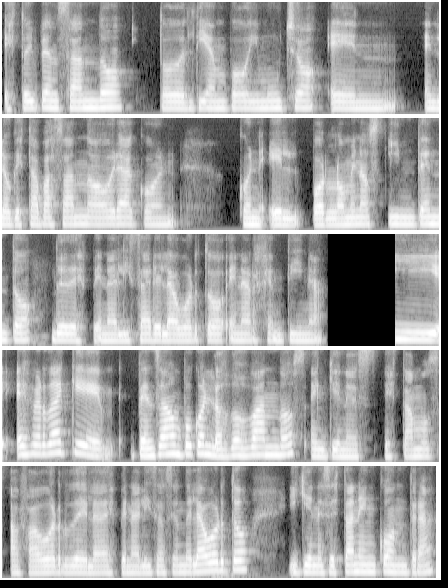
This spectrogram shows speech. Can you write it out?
Estoy pensando todo el tiempo y mucho en, lo que está pasando ahora con el, por lo menos, intento de despenalizar el aborto en Argentina. Y es verdad que pensaba un poco en los dos bandos, en quienes estamos a favor de la despenalización del aborto y quienes están en contra,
